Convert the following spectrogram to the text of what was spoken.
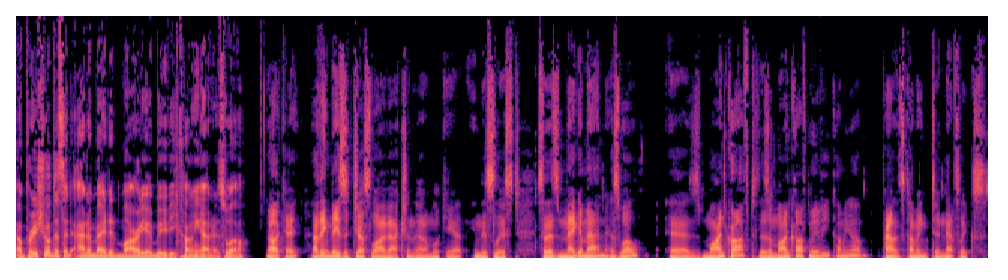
I'm pretty sure there's an animated Mario movie coming out as well. Okay. I think these are just live action that I'm looking at in this list. So there's Mega Man as well as Minecraft. There's a Minecraft movie coming up. Apparently it's coming to Netflix.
